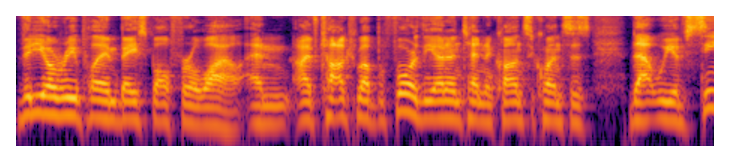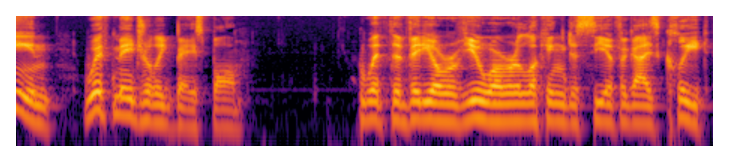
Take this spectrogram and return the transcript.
video replay in baseball for a while, and I've talked about before the unintended consequences that we have seen with Major League Baseball. With the video review, where we're looking to see if a guy's cleat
